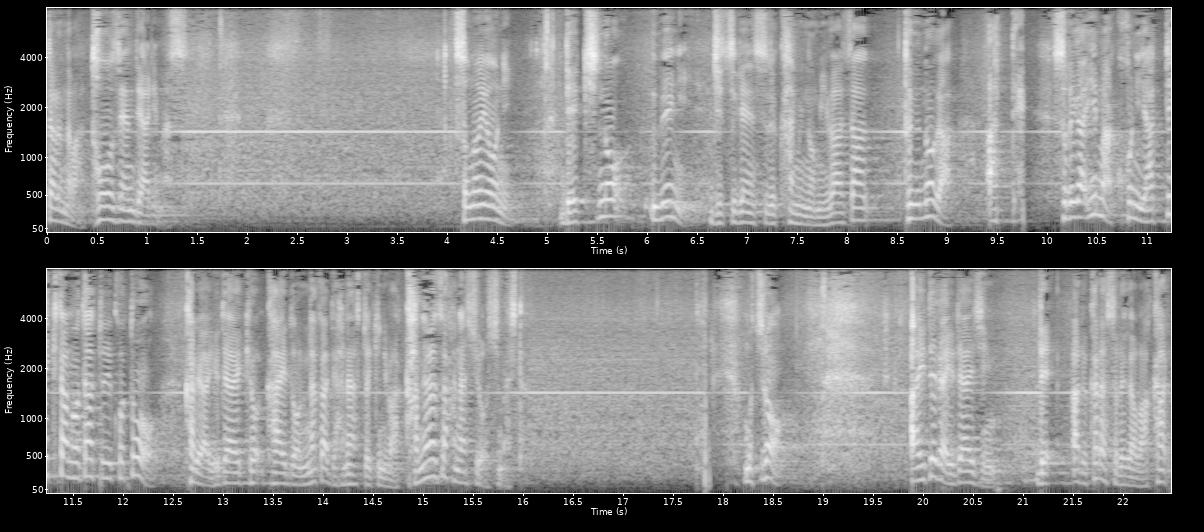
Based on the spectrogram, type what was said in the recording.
語るのは当然であります。そのように歴史の上に実現する神の御業というのがあってそれが今ここにやってきたのだということを彼はユダヤ教街道の中で話す時には必ず話をしました。もちろん相手がユダヤ人であるからそれが分かる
